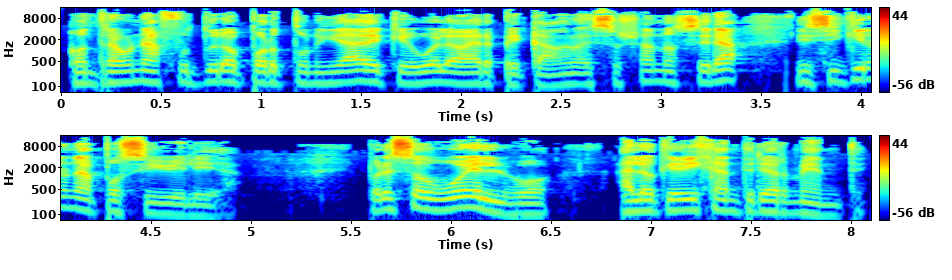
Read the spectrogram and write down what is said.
contra una futura oportunidad de que vuelva a haber pecado. Eso ya no será ni siquiera una posibilidad. Por eso vuelvo a lo que dije anteriormente.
